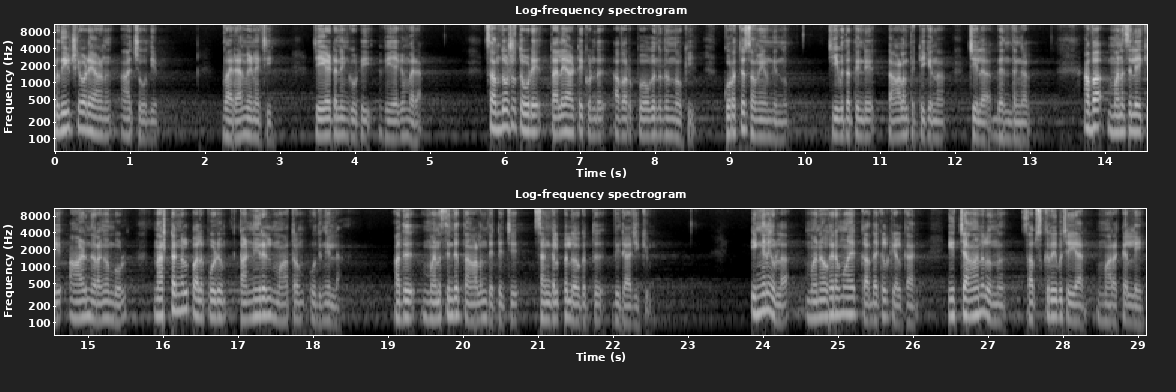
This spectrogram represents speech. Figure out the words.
പ്രതീക്ഷയോടെയാണ് ആ ചോദ്യം. വരാം വീണേച്ചി. ജയേട്ടനെയും കൂട്ടി വേഗം വരാം. സന്തോഷത്തോടെ തലയാട്ടിക്കൊണ്ട് അവർ പോകുന്നതും നോക്കി കുറച്ച് സമയം നിന്നു. ജീവിതത്തിന്റെ താളം തെറ്റിക്കുന്ന ചില ബന്ധങ്ങൾ. അവ മനസ്സിലേക്ക് ആഴ്ന്നിറങ്ങുമ്പോൾ നഷ്ടങ്ങൾ പലപ്പോഴും കണ്ണീരിൽ മാത്രം ഒതുങ്ങില്ല. അത് മനസ്സിന്റെ താളം തെറ്റിച്ച് സങ്കല്പ ലോകത്ത് വിരാജിക്കും. ഇങ്ങനെയുള്ള മനോഹരമായ കഥകൾ കേൾക്കാൻ ഈ ചാനൽ ഒന്ന് സബ്സ്ക്രൈബ് ചെയ്യാൻ മറക്കല്ലേ?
